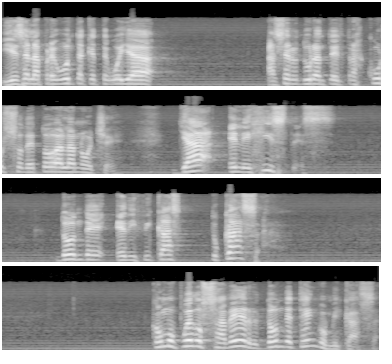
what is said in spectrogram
Y esa es la pregunta que te voy a hacer durante el transcurso de toda la noche. ¿Ya elegiste dónde edificas tu casa? ¿Cómo puedo saber dónde tengo mi casa?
